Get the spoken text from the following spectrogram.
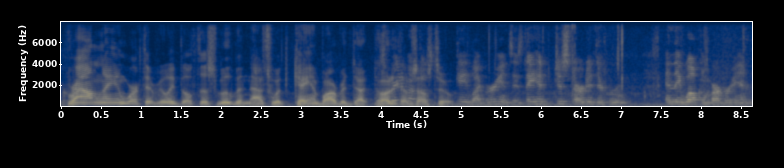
ground laying work that really built this movement. That's what Kay and Barbara de- What's devoted themselves to. Gay librarians is they had just started their group, and they welcomed Barbara in.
